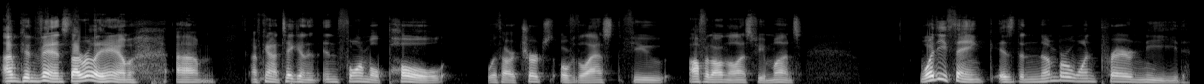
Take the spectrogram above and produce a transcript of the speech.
I'm convinced, I really am. Um, I've kind of taken an informal poll with our church over the last few, off and on the last few months. What do you think is the number one prayer need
